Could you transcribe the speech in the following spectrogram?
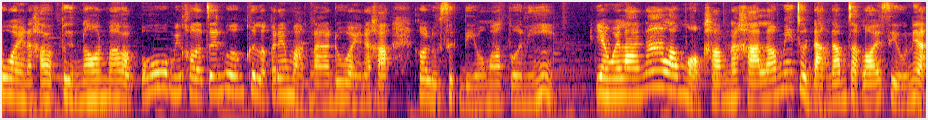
ด้วยนะคะแบบตื่นนอนมาแบบโอ้มีคอลลาเจนเพิ่มขึ้นแล้วก็ได้มาร์กหน้าด้วยนะคะ ก็รู้สึกดีมากๆตัวนี้ อย่างเวลาหน้าเราหมองคล้ำนะคะ แล้วมีจุดด่างดำจากรอยสิวเนี่ย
